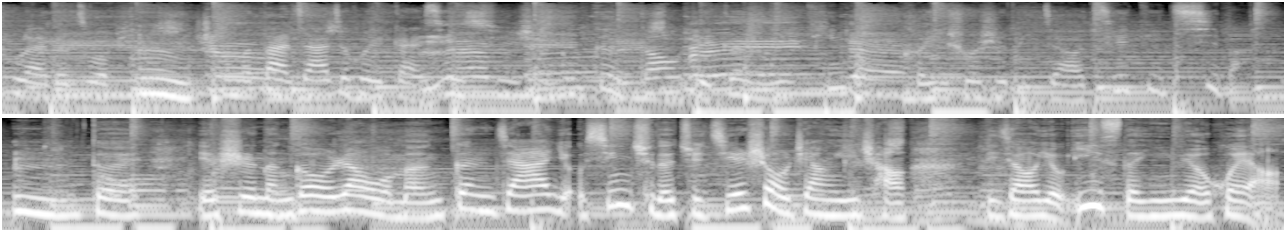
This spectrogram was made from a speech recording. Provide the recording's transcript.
出来的作品。嗯那么大家就会感兴趣程度更高，也更容易听懂，可以说是比较接地气吧。嗯，对，也是能够让我们更加有兴趣的去接受这样一场比较有意思的音乐会啊。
